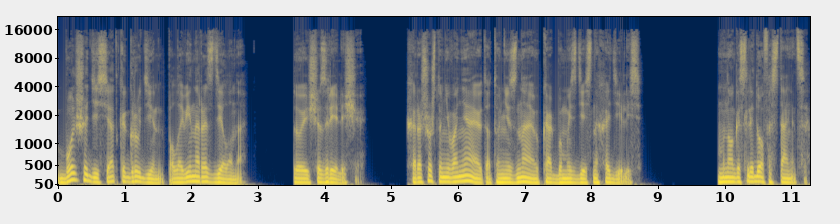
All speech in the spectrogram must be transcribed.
Больше десятка грудин, половина разделана. То еще зрелище. Хорошо, что не воняют, а то не знаю, как бы мы здесь находились. Много следов останется.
